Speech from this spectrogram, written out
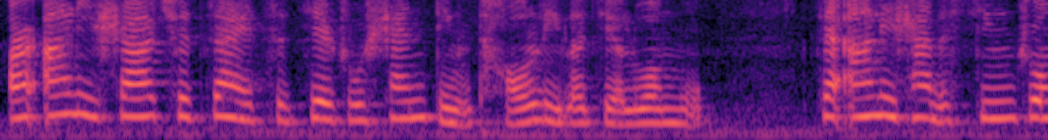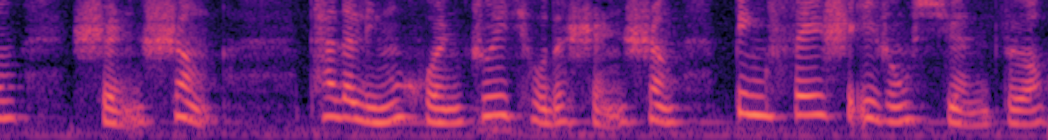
而阿丽莎却再次借助山顶逃离了杰罗姆。在阿丽莎的心中，神圣。她的灵魂追求的神圣，并非是一种选择，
